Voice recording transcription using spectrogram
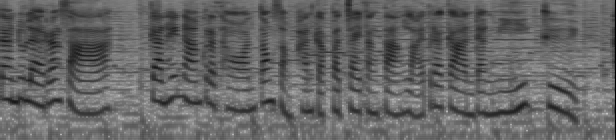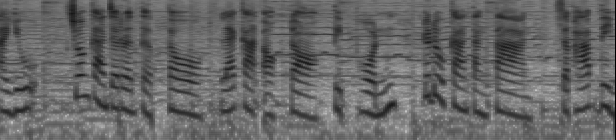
การดูแลรักษา การให้น้ำกระท้อนต้องสัมพันธ์กับปัจจัยต่างๆ หลายประการดังนี้ คือ อายุ ช่วงการเจริญเติบโต และการออกดอก ติดผล ฤดูกาลต่างๆ สภาพดิน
